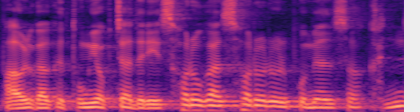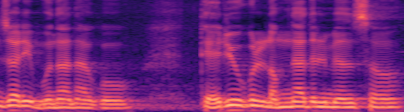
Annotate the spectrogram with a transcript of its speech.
바울과 그 동역자들이 서로가 서로를 보면서 간절히 무난하고 대륙을 넘나들면서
